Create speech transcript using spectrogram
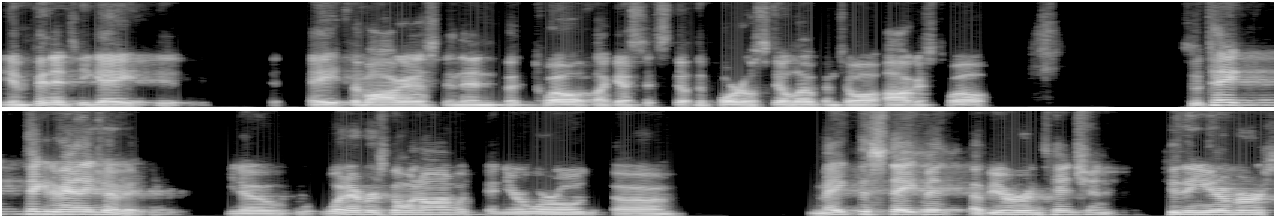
the Infinity Gate. It, 8th of August, and then but 12th, I guess it's still the portal's still open until August 12th. So take take advantage of it. You know, whatever's going on with in your world, um, make the statement of your intention to the universe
